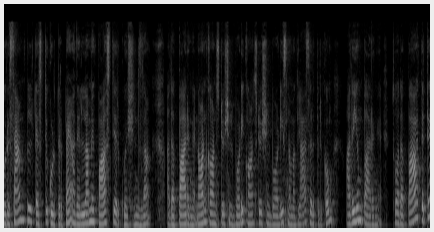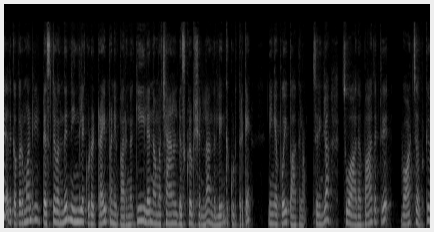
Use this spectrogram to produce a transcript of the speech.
ஒரு சாம்பிள் டெஸ்ட்டு கொடுத்துருப்பேன். அது எல்லாமே பாஸ்ட் இயர் கொஷின்ஸ் தான். அதை பாருங்கள் நான் கான்ஸ்டியூஷனல் பாடி கான்ஸ்டியூஷனல் பாடிஸ் நம்ம கிளாஸ் எடுத்திருக்கோம். அதையும் பாருங்கள் ஸோ அதை பார்த்துட்டு அதுக்கப்புறமாட்டி டெஸ்ட்டை வந்து நீங்களே கூட ட்ரை பண்ணி பாருங்கள் கீழே நம்ம சேனல் டிஸ்கிரிப்ஷனில் அந்த லிங்க் கொடுத்துருக்கேன். நீங்கள் போய் பார்க்கலாம். சரிங்களா? ஸோ அதை பார்த்துட்டு வாட்ஸ்அப்புக்கு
